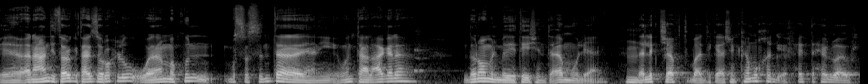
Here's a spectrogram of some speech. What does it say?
أنا عندي target عايز أروح له وأنا لما اكون بص اصل انت يعني وانت على العجلة ده نوع من ال meditation تأمل يعني مم. ده اللي اكتشفته بعد كده عشان كان مخك في حتة حلوة قوي.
